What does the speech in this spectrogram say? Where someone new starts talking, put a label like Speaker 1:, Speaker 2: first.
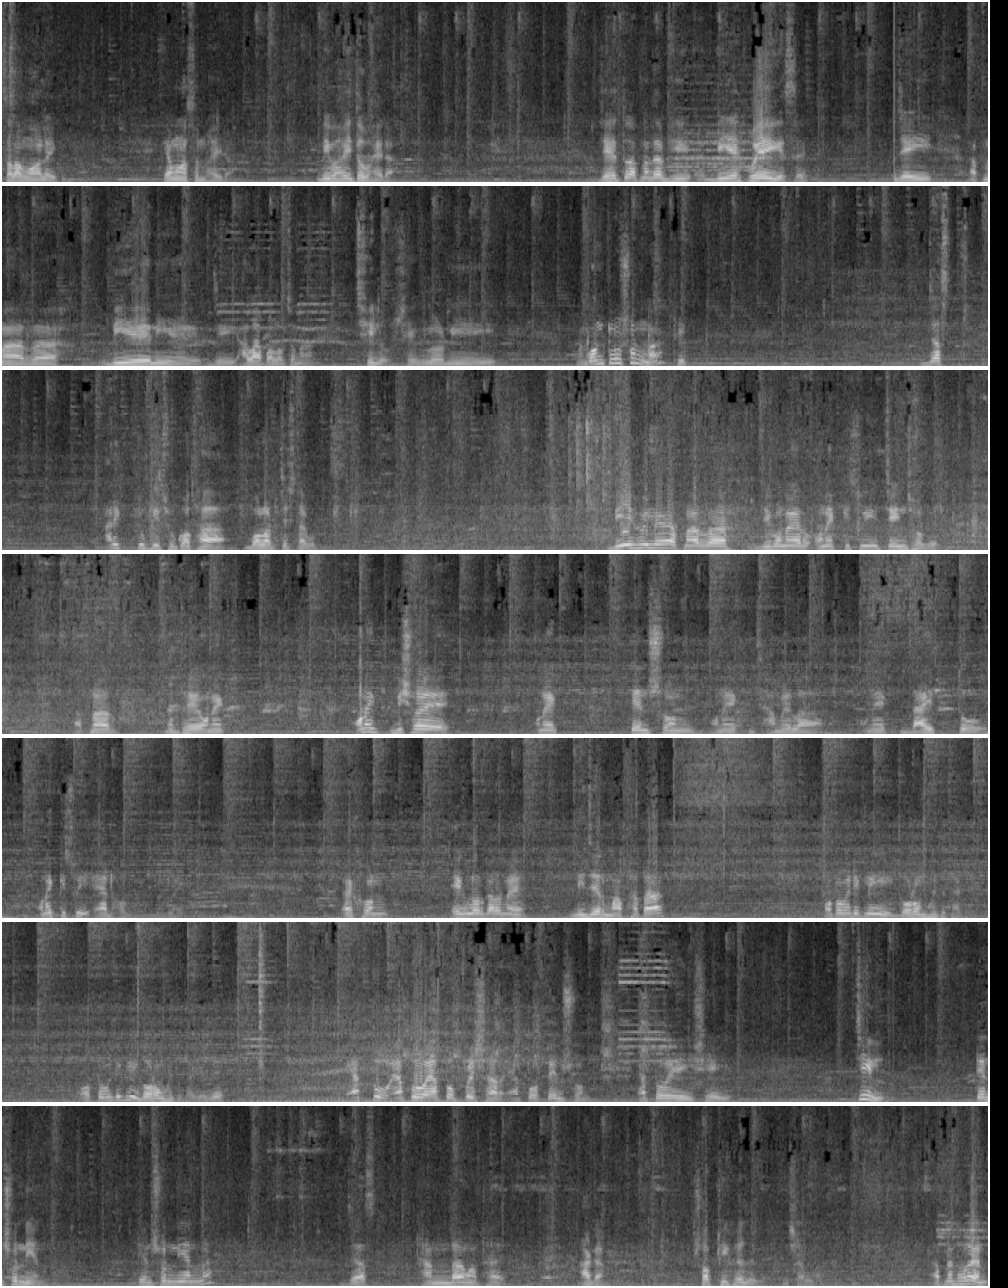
Speaker 1: আসসালামু আলাইকুম। কেমন আছেন ভাইরা? বিবাহিত ভাইরা। যেহেতু আপনাদের বিয়ে হয়ে গেছে, যেই আপনার বিয়ে নিয়ে যেই আলাপ আলোচনা ছিল, সেগুলো নিয়েই মানে কনক্লুশন না, ঠিক? জাস্ট আরেকটু কিছু কথা বলার চেষ্টা করছি। বিয়ে হইলে আপনার জীবনের অনেক কিছুই চেঞ্জ হবে। আপনার মধ্যে অনেক অনেক বিষয়ে অনেক টেনশন অনেক ঝামেলা, অনেক দায়িত্ব, অনেক কিছুই অ্যাড হবে লাইফে এখন এগুলোর কারণে নিজের মাথাটা অটোমেটিকলি গরম হইতে থাকে। অটোমেটিকলি গরম হইতে থাকে যে এত এত এত প্রেশার এত টেনশন এত এই সেই। চিল টেনশন নিয়ে না টেনশন নিয়েন না। জাস্ট ঠান্ডা মাথায় আগান। সব ঠিক হয়ে যাবে ইনশাল্লাহ আপনি ধরেন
